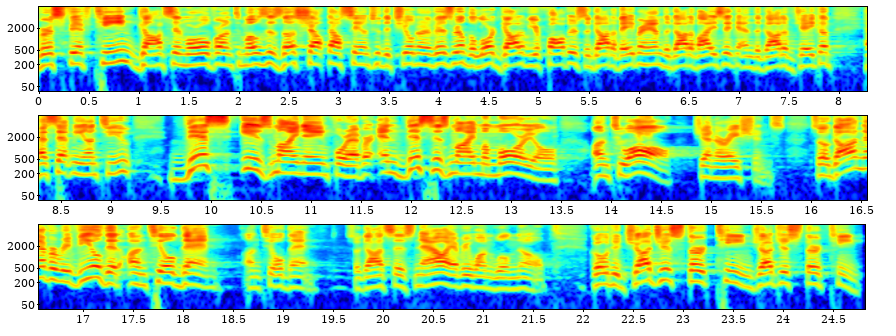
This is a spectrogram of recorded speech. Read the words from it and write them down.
Verse 15, God said moreover unto Moses, Thus shalt thou say unto the children of Israel, The Lord God of your fathers, the God of Abraham, the God of Isaac, and the God of Jacob, has sent me unto you. This is my name forever, and this is my memorial unto all generations. So God never revealed it until then. Until then. So God says, Now everyone will know. Go to Judges 13. Judges 13.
